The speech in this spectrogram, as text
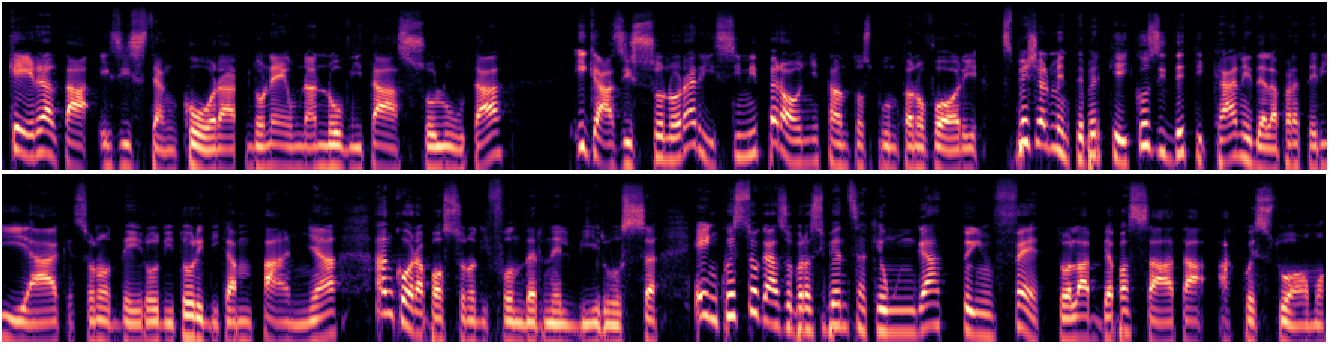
che in realtà esiste ancora, non è una novità assoluta, i casi sono rarissimi, però ogni tanto spuntano fuori, specialmente perché i cosiddetti cani della prateria, che sono dei roditori di campagna, ancora possono diffonderne il virus. E in questo caso però si pensa che un gatto infetto l'abbia passata a quest'uomo.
